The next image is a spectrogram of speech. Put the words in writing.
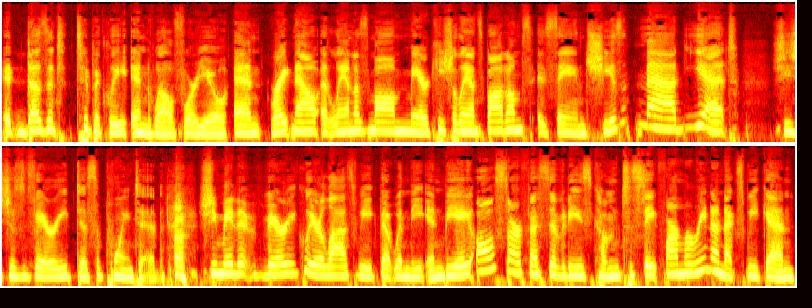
It doesn't typically end well for you. And right now, Atlanta's mom, Mayor Keisha Lance Bottoms, is saying she isn't mad yet. She's just very disappointed. she made it very clear last week that when the NBA All Star festivities come to State Farm Arena next weekend,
